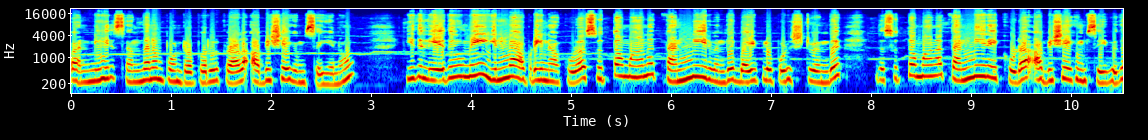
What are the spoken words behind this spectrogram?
பன்னீர் சந்தனம் போன்ற பொருட்களால் அபிஷேகம் செய்யணும். இதில் எதுவுமே இல்லை அப்படின்னா கூட சுத்தமான தண்ணீர் வந்து பைப்பில் பிடிச்சிட்டு வந்து இந்த சுத்தமான தண்ணீரை கூட அபிஷேகம் செய்வது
